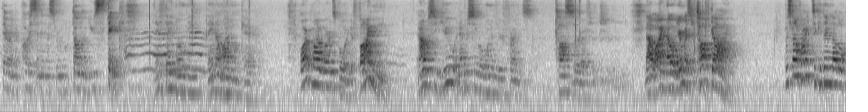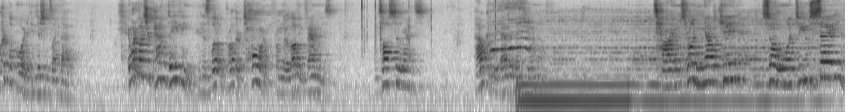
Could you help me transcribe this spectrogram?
There ain't a person in this room who don't know you stink. If they know me, they know I don't care. Mark my words, boy, defy me, and I will see you and every single one of your friends tossed to the refuge. Now I know you're Mr. Tough Guy, but it's not right to condemn that little crippled boy to conditions like that. And what about your pal Davy and his little brother torn from their loving families and tossed to the rats? How could they ever thank you enough? Time's running out, kid. So what do you say?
